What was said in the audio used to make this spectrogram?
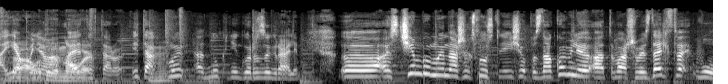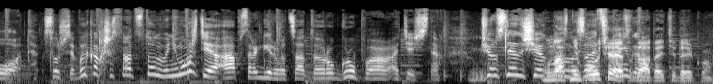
А, я Да, вот поняла. это а это второе. Итак, мы одну книгу разыграли. Э, а с чем бы мы наших слушателей еще познакомили от вашего издательства? Вот. Слушайте, вы как 16 тонн, вы не можете абстрагироваться от рок-групп э, отечественных? Причем следующее У нас не получается, книга, да, отойти далеко.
